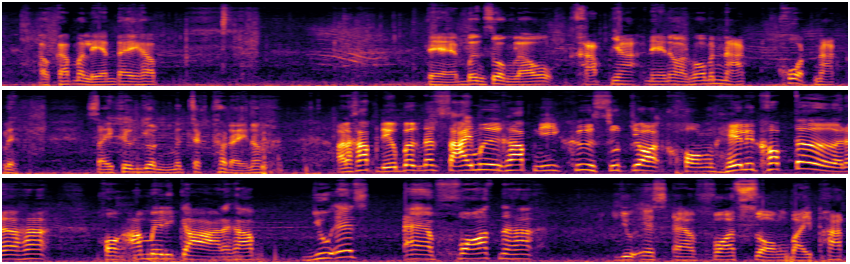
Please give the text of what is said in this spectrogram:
ๆ เอากลับมาเลียนได้ครับ แต่เบื้องส่งแล้วขับยะแน่นอนเพราะมันหนักโคตรหนักเลย ใส่เครื่องยนต์มันจะเท่าไหร่เนาะ เอาละครับเดี๋ยวเบื้องด้านซ้ายมือครับ นี่คือสุดยอดของเฮลิคอปเตอร์นะฮะ ของอเมริกานะครับ US Air Force นะฮะ US Air Force 2 ใบพัด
